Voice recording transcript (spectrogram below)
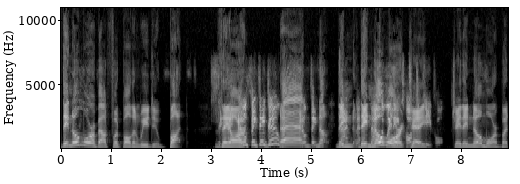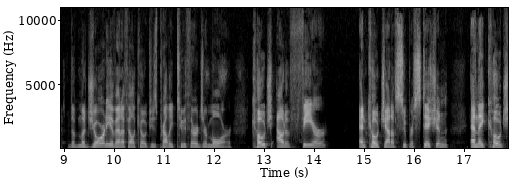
they know more about football than we do, but they are. I don't think they do. I eh, don't think no. They not, they know the more, Jay. Jay, they know more, but the majority of NFL coaches, probably two thirds or more, coach out of fear and coach out of superstition, and they coach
